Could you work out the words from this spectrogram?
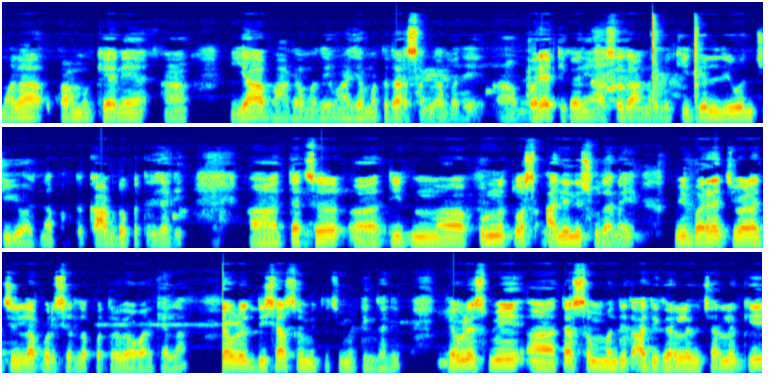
मला प्रामुख्याने या भागामध्ये माझ्या मतदारसंघामध्ये बऱ्याच ठिकाणी असं जाणवलं की जल जीवनची योजना फक्त कागदोपत्री झाली. त्याचं ती पूर्णत्वास आलेली सुद्धा नाही. मी बऱ्याच वेळा जिल्हा परिषदला पत्रव्यवहार केला. त्यावेळेस दिशा समितीची मिटिंग झाली. त्यावेळेस मी त्या संबंधित अधिकाऱ्याला विचारलं की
